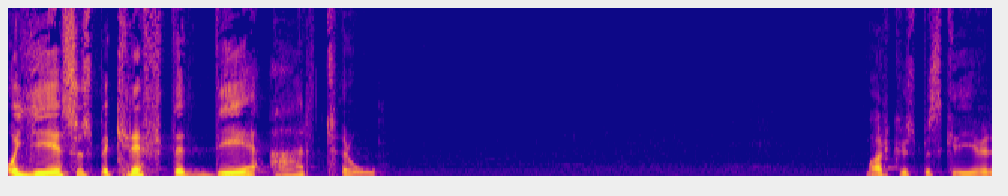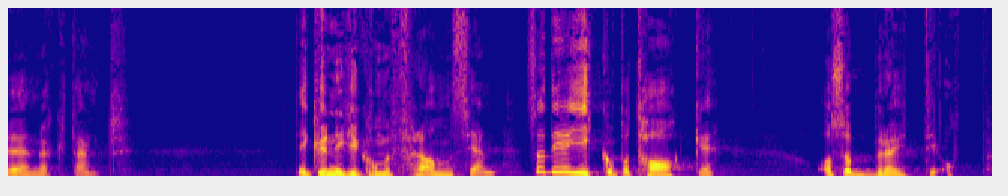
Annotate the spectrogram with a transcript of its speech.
og Jesus bekrefter det er tro. Markus beskriver det nøkternt. De kunne ikke komme fram, sier han, så de gikk opp på taket, og så brøyt de opp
